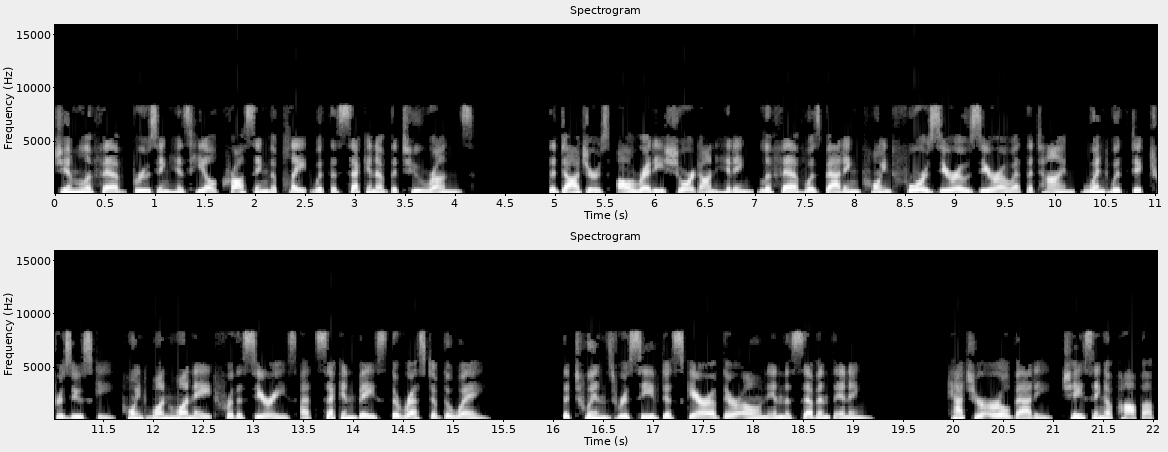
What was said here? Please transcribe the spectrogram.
Jim Lefebvre bruising his heel crossing the plate with the second of the two runs. The Dodgers, already short on hitting, Lefebvre was batting .400 at the time, went with Dick Tracewski .118 for the series at second base the rest of the way. The Twins received a scare of their own in the seventh inning. Catcher Earl Battey, chasing a pop-up,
